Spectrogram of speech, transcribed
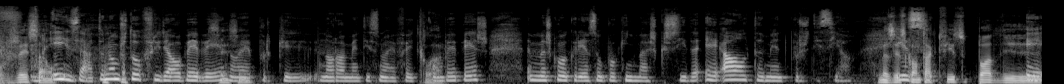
rejeição. Exato, não me estou a referir ao bebê, Sim, não sim. é? Porque normalmente isso não é feito Claro. com bebés, mas com a criança um pouquinho mais crescida é altamente prejudicial. Mas esse, Esse- contacto físico pode É- é- é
